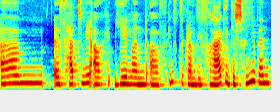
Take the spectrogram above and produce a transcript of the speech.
Ähm, es hat mir auch jemand auf Instagram die Frage geschrieben,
